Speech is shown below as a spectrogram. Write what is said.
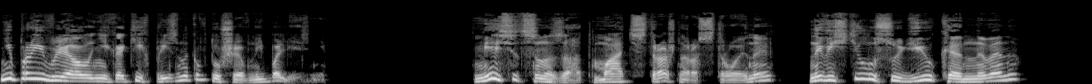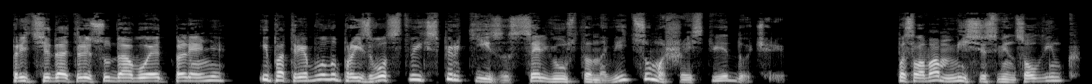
не проявляла никаких признаков душевной болезни. Месяц назад мать, страшно расстроенная, навестила судью Кенневена, председателя суда в Уэт-Плене, и потребовала производства экспертизы с целью установить сумасшествие дочери. По словам миссис Винсолвинг,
